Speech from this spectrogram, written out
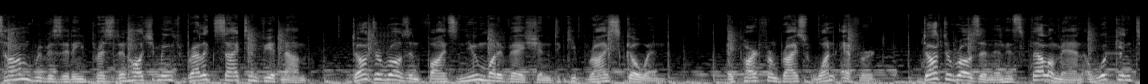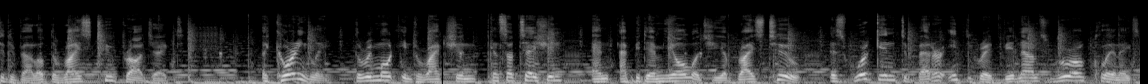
time revisiting President Ho Chi Minh's relic site in Vietnam, Dr. Rosen finds new motivation to keep Rice going. Apart from RICE 1 effort, Dr. Rosen and his fellow men are working to develop the Rice 2 project. Accordingly, the remote interaction, consultation, and epidemiology of Rice 2 is working to better integrate Vietnam's rural clinics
